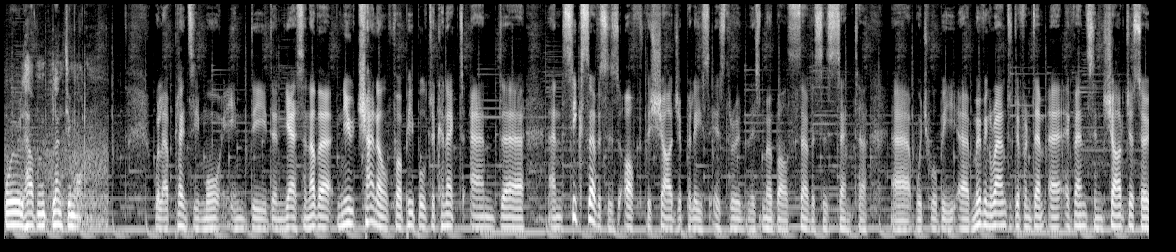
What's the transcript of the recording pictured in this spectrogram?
we will have plenty more. We'll have plenty more indeed. And yes, another new channel for people to connect and uh, and seek services of the Sharjah Police is through this mobile services centre, uh, which will be uh, moving around to different um, uh, events in Sharjah. So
